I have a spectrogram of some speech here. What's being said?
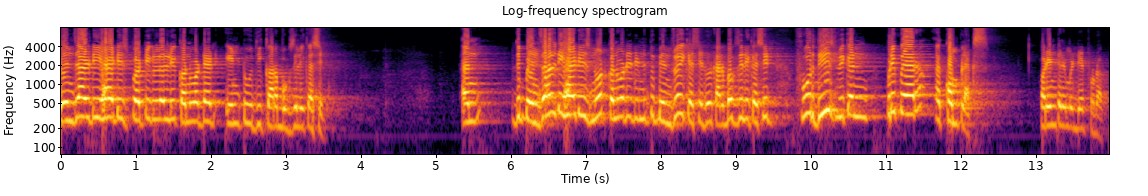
benzaldehyde is particularly converted into the carboxylic acid and the benzaldehyde is not converted into benzoic acid or carboxylic acid for this we can prepare a complex or intermediate product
